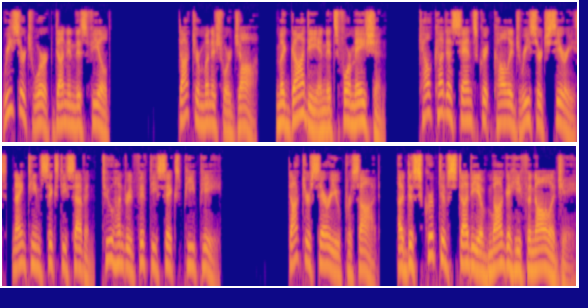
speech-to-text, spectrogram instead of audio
Research work done in this field. Dr. Munishwar Jha, Magadhi and its formation. Calcutta Sanskrit College Research Series, 1967, 256 pp. Dr. Sarayu Prasad, A Descriptive Study of Magahi Phonology.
